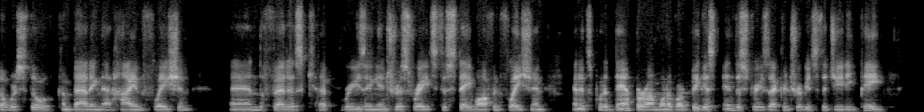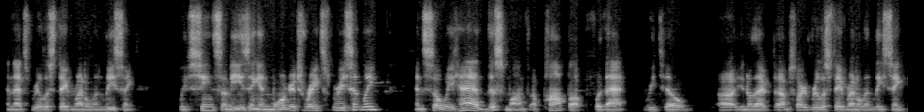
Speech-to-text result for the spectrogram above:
but we're still combating that high inflation. And the Fed has kept raising interest rates to stave off inflation. And it's put a damper on one of our biggest industries that contributes to GDP, and that's real estate rental and leasing. We've seen some easing in mortgage rates recently. And so we had this month a pop up for that retail uh, you know, that I'm sorry, real estate rental and leasing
